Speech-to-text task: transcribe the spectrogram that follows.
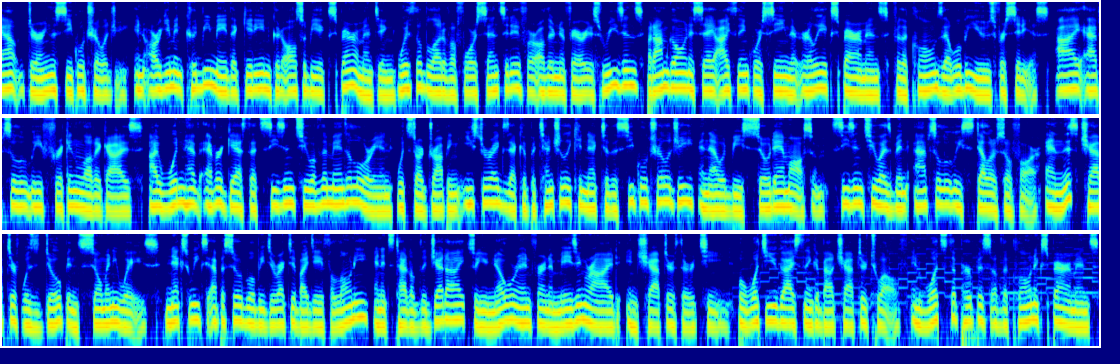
out during the sequel trilogy. An argument could be made that Gideon could also be experimenting with the blood of a Force sensitive for other nefarious reasons, but I'm going to say I think we're seeing the early experiments for the clones that will be used for Sidious. I absolutely freaking love it, guys. I wouldn't have ever guessed that season 2 of The Mandalorian would start dropping Easter eggs that could potentially connect to the sequel trilogy, and that would be so damn awesome. Season 2 has been absolutely stellar so far, and this chapter was dope in so many ways. Next week's episode will be directed by Dave Filoni, and it's titled The Jedi, so you know we're in for an amazing ride in chapter 13. But what do you guys think about chapter 12? And what's the purpose of the clone experiments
